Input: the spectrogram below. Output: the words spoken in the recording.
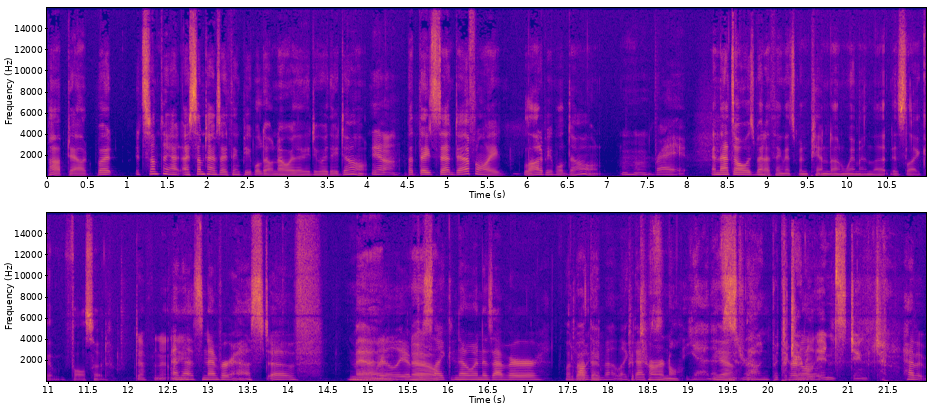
popped out, but it's something. I, I sometimes I think people don't know whether they do or they don't. yeah. But they said definitely a lot of people don't, Right. and that's always been a thing that's been pinned on women. That is like a falsehood. Definitely. And that's never asked of men, Men, really. Of just no. like no one has ever What about talking that about like paternal? That's, yeah, that Yeah. strong paternal. instinct. Have it.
